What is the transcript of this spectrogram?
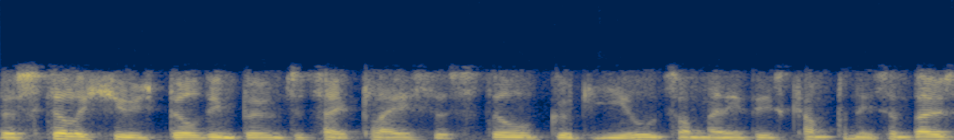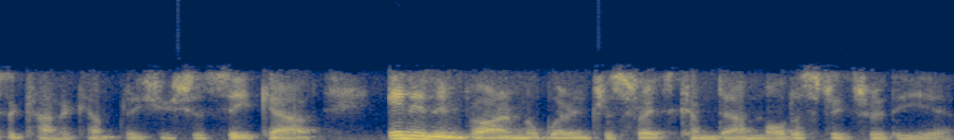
There's still a huge building boom to take place. There's still good yields on many of these companies. And those are the kind of companies you should seek out in an environment where interest rates come down modestly through the year.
